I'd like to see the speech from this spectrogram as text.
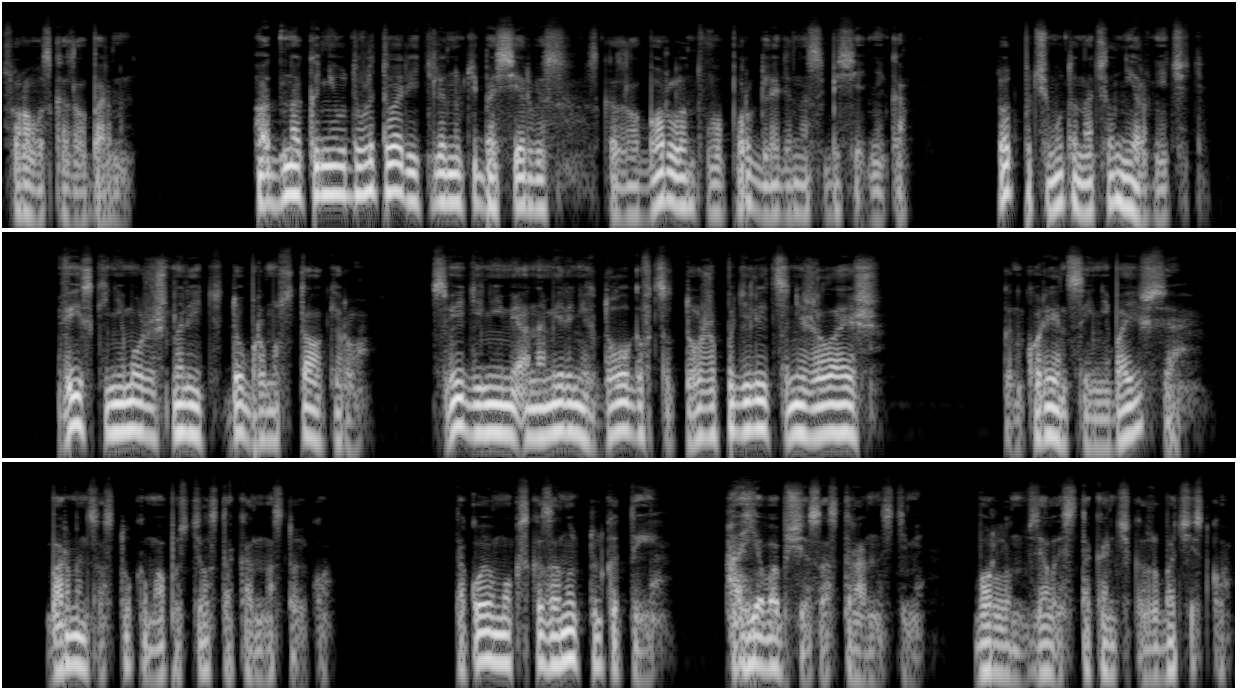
сурово сказал бармен. «Однако неудовлетворителен у тебя сервис», — сказал Борланд в упор, глядя на собеседника. Тот почему-то начал нервничать. «Виски не можешь налить доброму сталкеру. Сведениями о намерениях долговца тоже поделиться не желаешь. Конкуренции не боишься? Бармен со стуком опустил стакан на стойку. Такое мог сказануть только ты. А я вообще со странностями. Борланд взял из стаканчика зубочистку.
